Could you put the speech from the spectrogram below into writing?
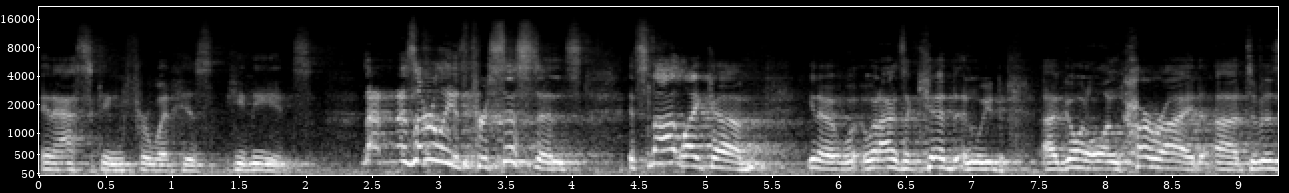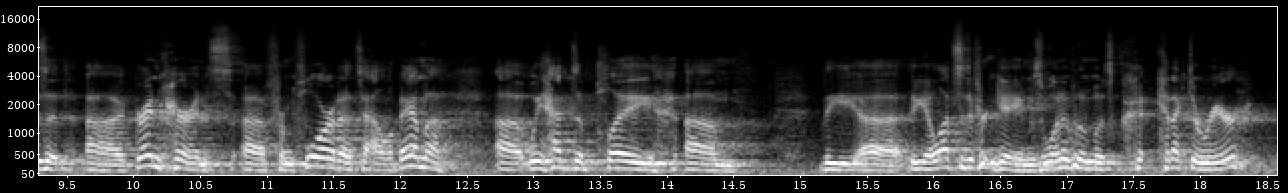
in asking for what his, he needs. Not, it's not really his persistence. It's not like, um, you know, when I was a kid and we'd uh, go on a long car ride uh, to visit uh, grandparents uh, from Florida to Alabama, uh, we had to play um, the, uh, you know, lots of different games. One of them was Connect a Rear.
